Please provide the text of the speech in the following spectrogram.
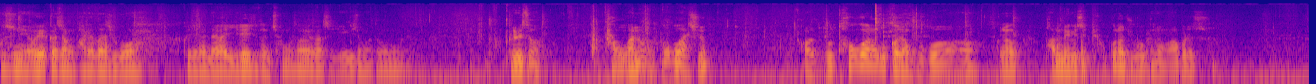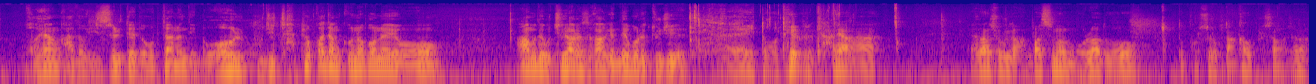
호순이 여기까지 바래다 주고 그 전에 내가 일해주던 청구상에 가서 얘기 좀 하다 오는 거야. 그래서 타고 가는 거 보고 왔슈? 아뭐 타고 가는 곳까지 보고 와. 그냥 밥 먹여서 표 끊어주고 그냥 와버렸어. 고향 가도 있을 때도 없다는데 뭘 굳이 차표과장 끊어보내요. 아무데고 지 알아서 가게 내버려 두지. 에이 또 어떻게 그렇게 하냐. 야 당시 우리가 안 봤으면 몰라도 또 볼수록 딱하고 불쌍하잖아.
